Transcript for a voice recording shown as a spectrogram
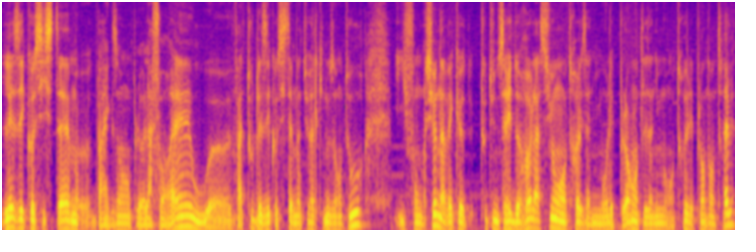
les écosystèmes, euh, par exemple la forêt ou euh, enfin tous les écosystèmes naturels qui nous entourent, ils fonctionnent avec euh, toute une série de relations entre les animaux, les plantes, les animaux entre eux, les plantes entre elles.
